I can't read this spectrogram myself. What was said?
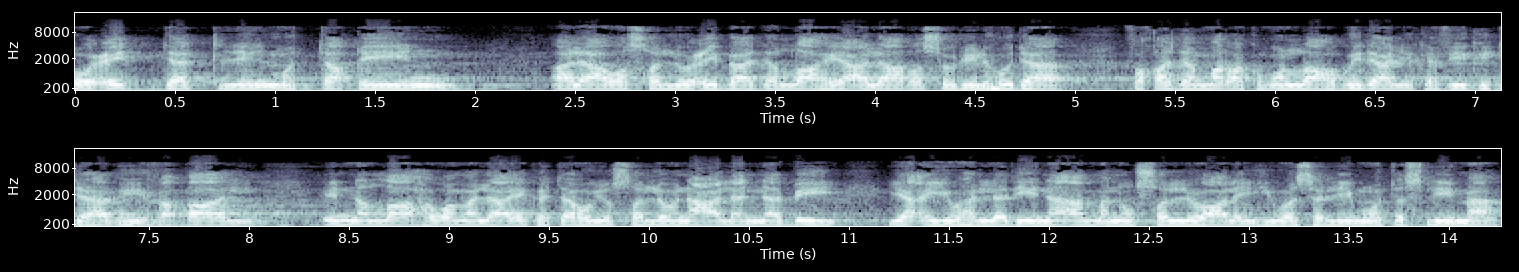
أعدت للمتقين. ألا وصلوا عباد الله على رسول الهدى فقد أمركم الله بذلك في كتابه فقال إن الله وملائكته يصلون على النبي يا أيها الذين آمنوا صلوا عليه وسلموا تسليما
